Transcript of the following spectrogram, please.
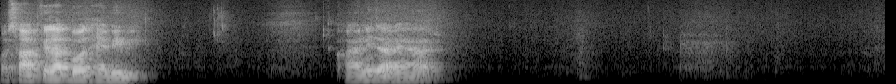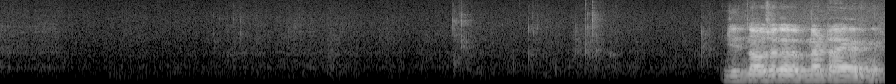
और साथ के साथ बहुत हैवी भी। खाया नहीं जा रहा यार। जितना हो सके उतना ट्राई करेंगे।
